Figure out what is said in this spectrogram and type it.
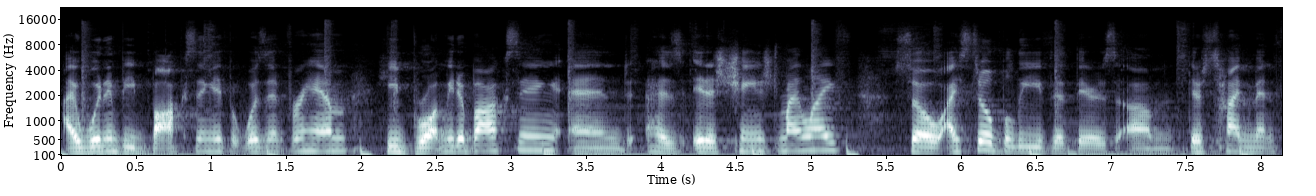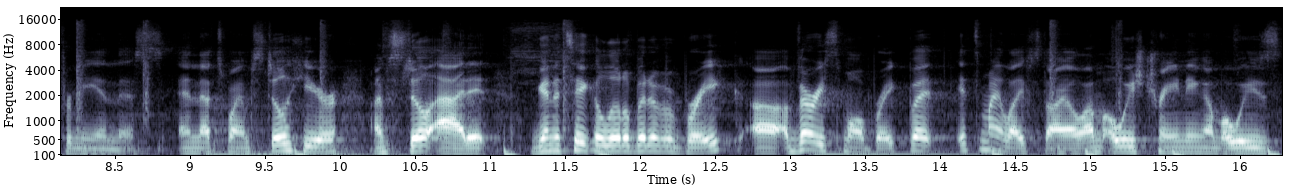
I wouldn't be boxing if it wasn't for Him. He brought me to boxing and has it has changed my life. So I still believe that there's um, there's time meant for me in this, and that's why I'm still here. I'm still at it. I'm gonna take a little bit of a break, uh, a very small break, but it's my lifestyle. I'm always training. I'm always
